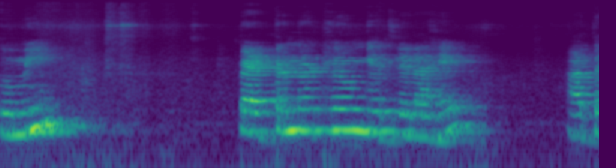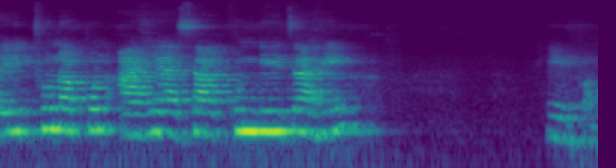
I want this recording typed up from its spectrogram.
तुम्ही पॅटर्न ठेवून घेतलेला आहे. आता इथून आपण आहे असं आखून घ्यायचं आहे. हे पहा.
